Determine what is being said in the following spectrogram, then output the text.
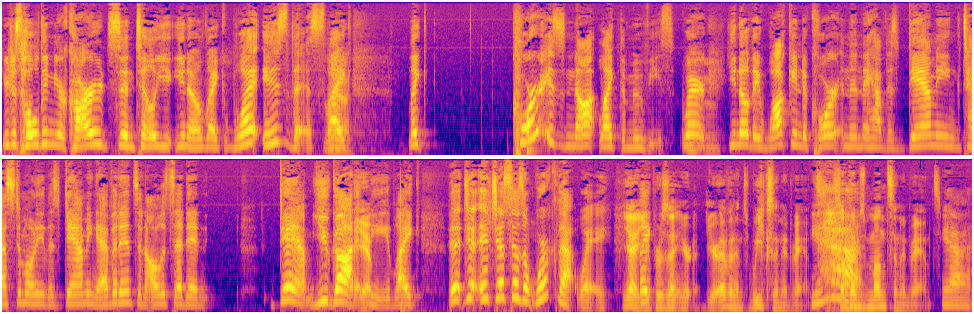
you're just holding your cards until you you know like what is this like Yeah. like court is not like the movies where you know they walk into court and then they have this damning testimony this damning evidence and all of a sudden damn you got it Yep. me like it, ju- it just doesn't work that way Yeah, you present your your evidence weeks in advance. Yeah. Sometimes months in advance. Yeah.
